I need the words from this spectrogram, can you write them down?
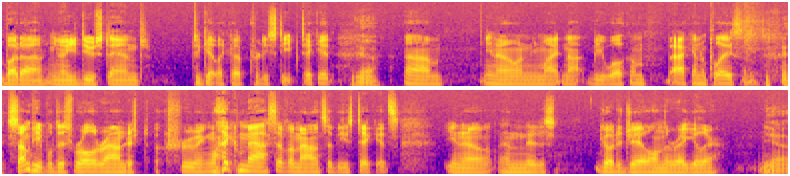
but uh, you know, you do stand to get like a pretty steep ticket. yeah. Um, you know, and you might not be welcome back in a place. And some people just roll around just accruing like massive amounts of these tickets, you know, and they just go to jail on the regular. Yeah.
